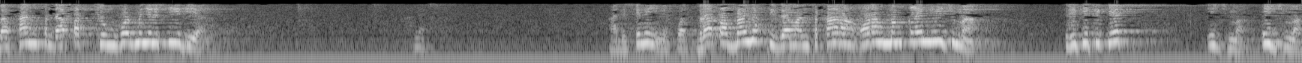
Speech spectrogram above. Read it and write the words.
Bahkan pendapat jumhur menyelisih dia. Nah di sini berapa banyak di zaman sekarang orang mengklaim ijma. Dikit-dikit ijma, ijma.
